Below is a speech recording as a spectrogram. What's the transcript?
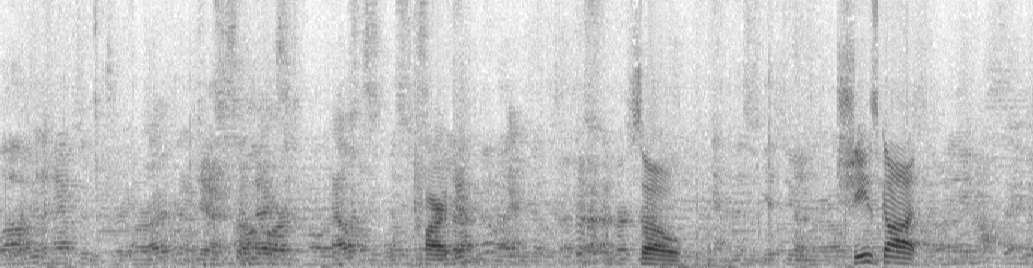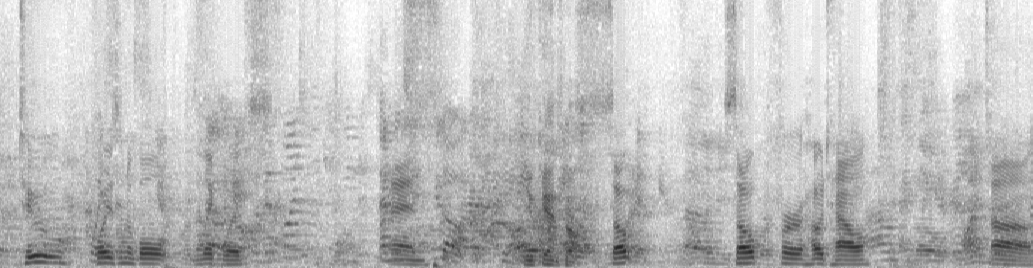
Well, I'm gonna have to. drink. All right. So next, Alex. Alright. Yeah. So, This is get to. she's got two poisonable liquids and You can't talk. soap. Soap for hotel. Uh,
